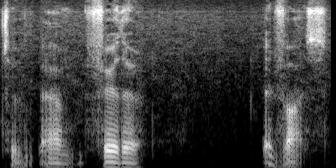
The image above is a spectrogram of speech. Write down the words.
to um, further advice.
